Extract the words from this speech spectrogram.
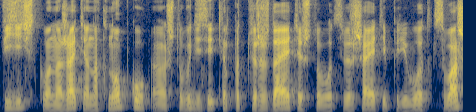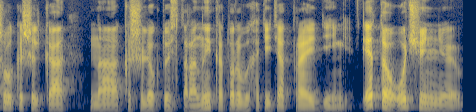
физического нажатия на кнопку, э, что вы действительно подтверждаете, что вот совершаете перевод с вашего кошелька на кошелек той стороны, которой вы хотите отправить деньги. Это очень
